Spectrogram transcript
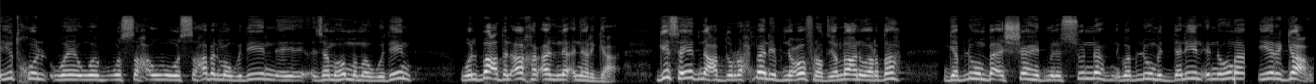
يدخل و- و- والصح- والصحابة الموجودين زي ما هم موجودين والبعض الآخر قال لا نرجع. جه سيدنا عبد الرحمن بن عوف رضي الله عنه وأرضاه جاب لهم بقى الشاهد من السنة جاب لهم الدليل إن هم يرجعوا.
